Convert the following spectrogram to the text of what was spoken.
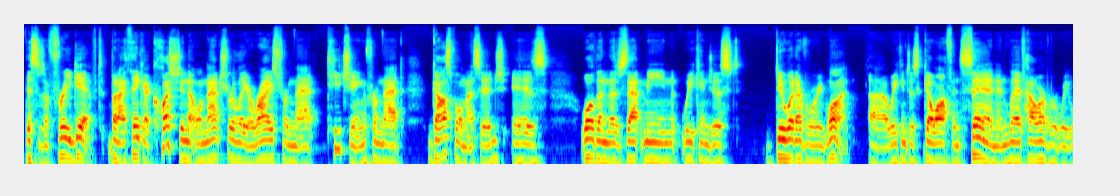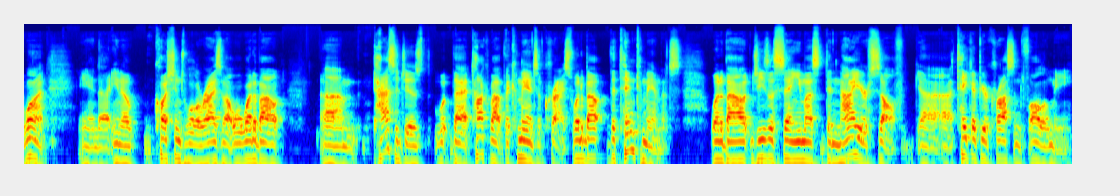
This is a free gift. But I think a question that will naturally arise from that teaching, from that gospel message, is well, then does that mean we can just do whatever we want? Uh, we can just go off and sin and live however we want. And, uh, you know, questions will arise about, well, what about um, passages that talk about the commands of Christ? What about the Ten Commandments? What about Jesus saying you must deny yourself, uh, uh, take up your cross and follow me?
